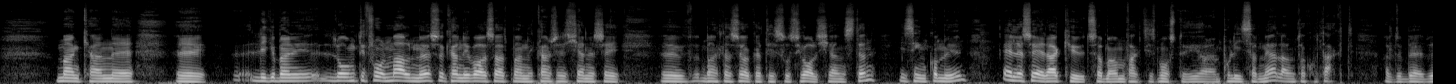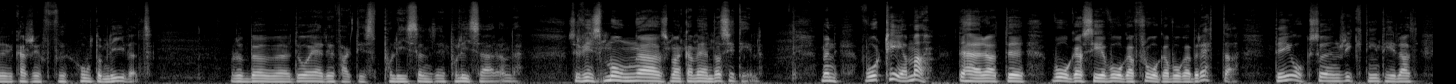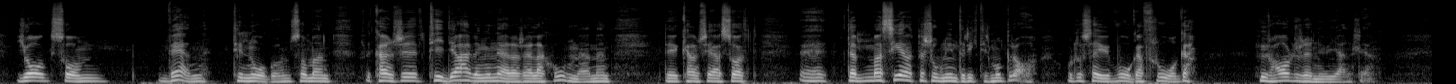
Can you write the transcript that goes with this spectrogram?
Man kan, eh, eh, ligger man långt ifrån Malmö så kan det vara så att man kanske känner sig, eh, man kan söka till socialtjänsten i sin kommun. Eller så är det akut så man faktiskt måste göra en polisanmälan och ta kontakt. Att det kanske hot om livet. Och då, behöver, då är det faktiskt polisens, eh, polisärende. Så det finns många som man kan vända sig till. Men vårt tema, det här att eh, våga se, våga fråga, våga berätta. Det är också en riktning till att jag som vän till någon som man kanske tidigare hade en nära relation med men det kanske är så att eh, man ser att personen inte riktigt mår bra och då säger vi våga fråga. Hur har du det nu egentligen?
